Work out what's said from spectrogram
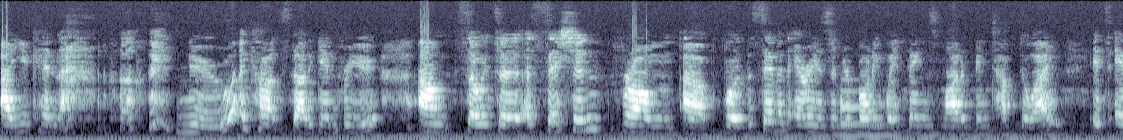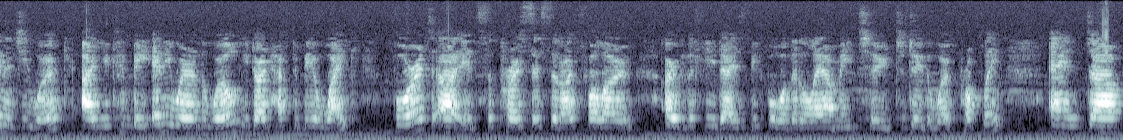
uh, you can, no, I can't start again for you. Um, so it's a, a session from uh, for the seven areas of your body where things might have been tucked away. It's energy work. Uh, you can be anywhere in the world. You don't have to be awake for it. Uh, it's the process that I follow over the few days before that allow me to, to do the work properly. And uh,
